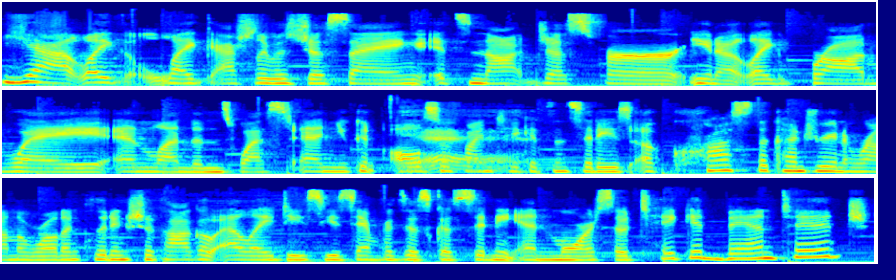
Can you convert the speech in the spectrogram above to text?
Yeah, like like Ashley was just saying, it's not just for, you know, like Broadway and London's West End. You can also Yeah. find tickets in cities across the country and around the world, including Chicago, LA, DC, San Francisco, Sydney, and more. So take advantage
